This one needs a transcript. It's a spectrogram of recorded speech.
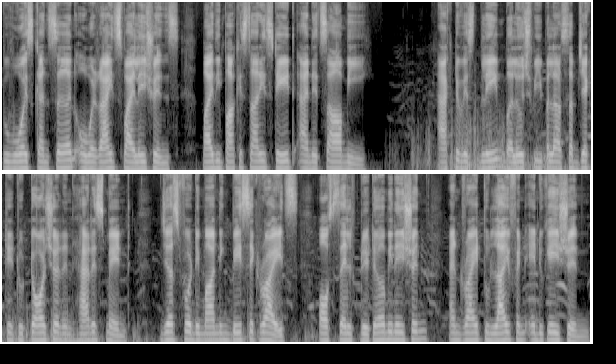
to voice concern over rights violations by the Pakistani state and its army. Activists blame Baloch people are subjected to torture and harassment just for demanding basic rights of self-determination and right to life and education.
